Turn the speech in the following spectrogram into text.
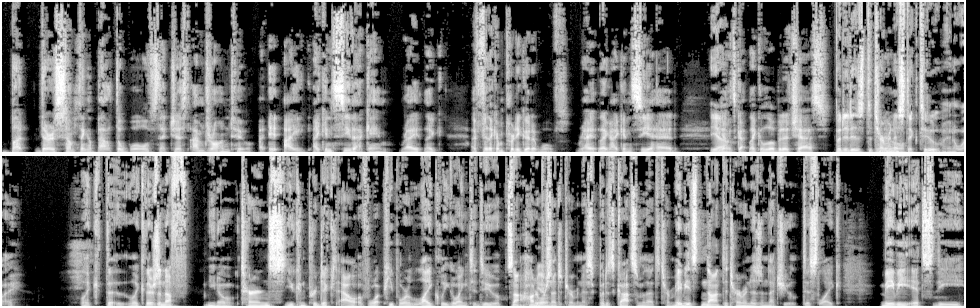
but there is something about the wolves that just I'm drawn to. It, I I can see that game, right? Like I feel like I'm pretty good at wolves, right? Like I can see ahead. Yeah, You know, it's got like a little bit of chess. but it is deterministic too, in a way. Like the like, there's enough you know turns you can predict out of what people are likely going to do. It's not 100 percent deterministic, but it's got some of that determin. Maybe it's not determinism that you dislike. Maybe it's the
